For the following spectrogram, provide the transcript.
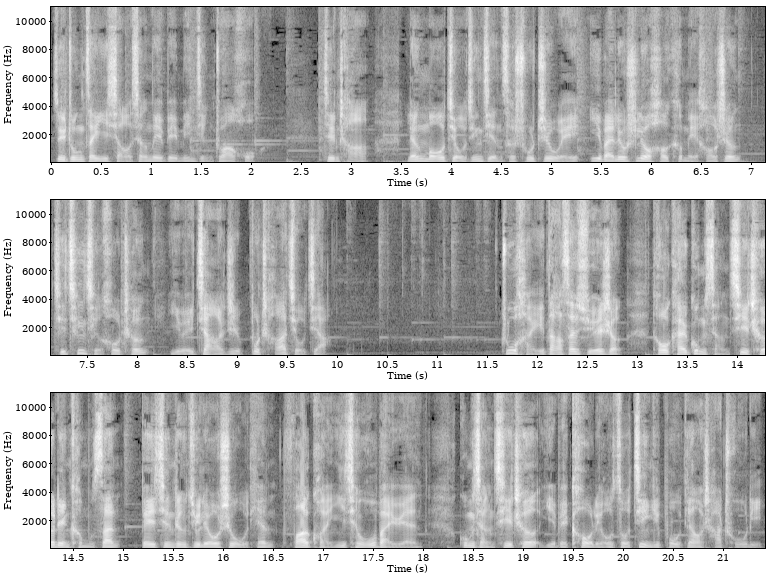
最终在一小巷内被民警抓获。经查，梁某酒精检测数值为一百六十六毫克每毫升，其清醒后称以为假日不查酒驾。珠海一大三学生偷开共享汽车练科目三，被行政拘留十五天，罚款一千五百元，共享汽车也被扣留做进一步调查处理。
